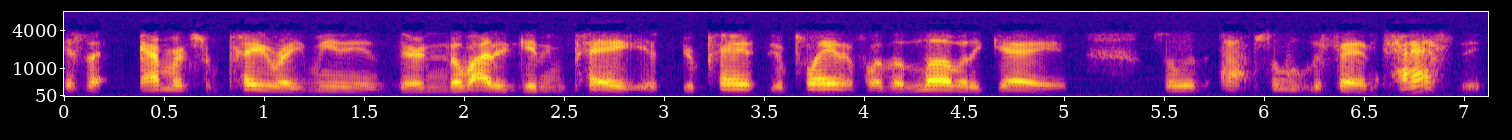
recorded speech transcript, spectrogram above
it's an amateur pay rate, meaning there's nobody getting paid. You're paying, you're playing it for the love of the game, so it's absolutely fantastic.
